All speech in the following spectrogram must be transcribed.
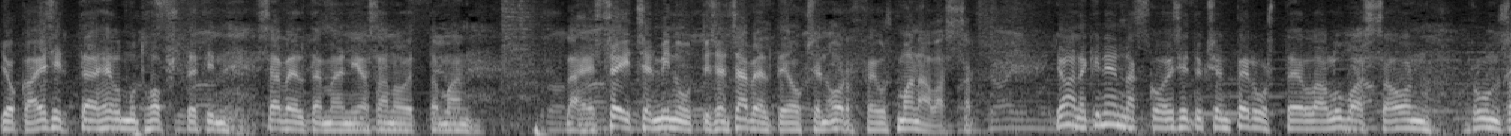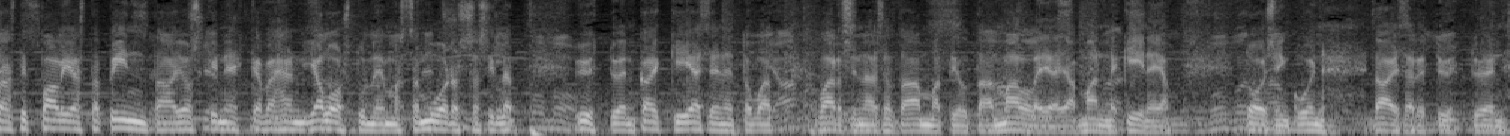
joka esittää Helmut Hofstedtin säveltämän ja sanoittaman lähes seitsemän minuuttisen sävelteoksen Orfeus Manalassa. Ja ainakin ennakkoesityksen perusteella luvassa on runsaasti paljasta pintaa, joskin ehkä vähän jalostuneemmassa muodossa, sillä yhtyen kaikki jäsenet ovat varsinaiselta ammatiltaan malleja ja mannekiineja, toisin kuin Daisarit yhtyen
